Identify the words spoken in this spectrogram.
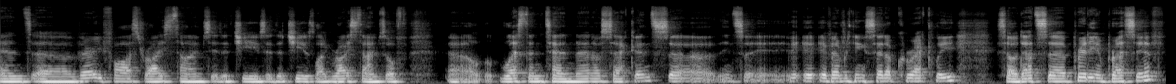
and uh, very fast rise times it achieves. It achieves like rise times of uh, less than 10 nanoseconds uh, if everything's set up correctly. So that's uh, pretty impressive.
